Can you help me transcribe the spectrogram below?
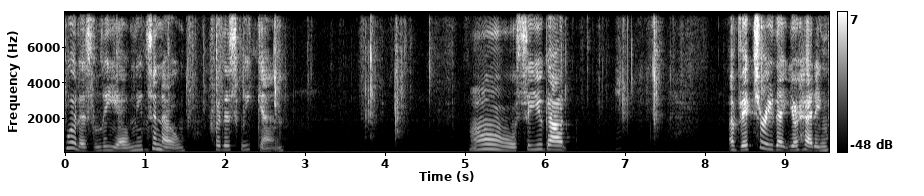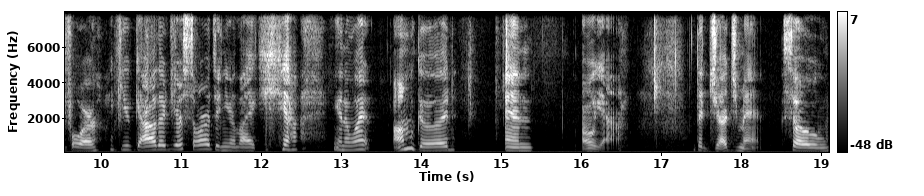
What does Leo need to know for this weekend? Oh, so you got a victory that you're heading for. Like you gathered your swords and you're like, yeah, you know what? I'm good. And oh yeah, the judgment. So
